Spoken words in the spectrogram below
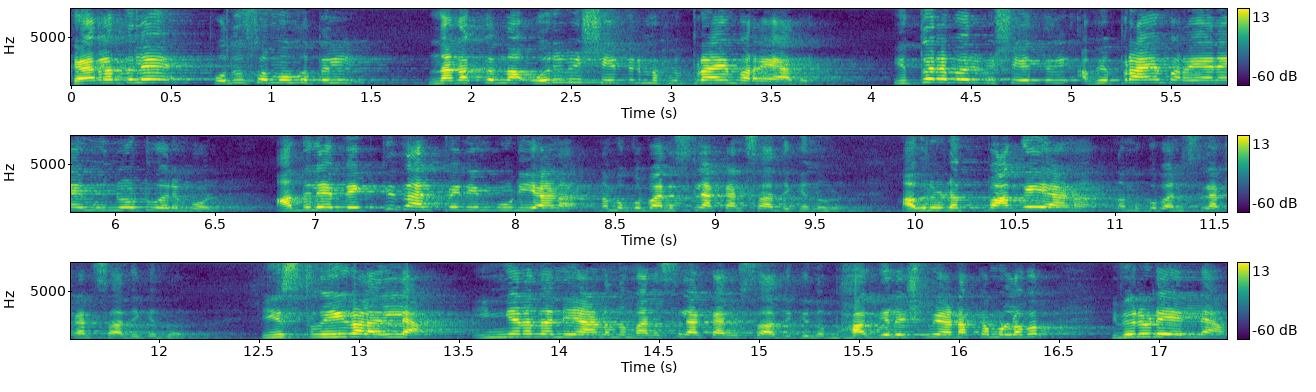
കേരളത്തിലെ പൊതുസമൂഹത്തിൽ നടക്കുന്ന ഒരു വിഷയത്തിനും അഭിപ്രായം പറയാതെ ഇത്തരമൊരു വിഷയത്തിൽ അഭിപ്രായം പറയാനായി മുന്നോട്ട് വരുമ്പോൾ അതിലെ വ്യക്തി താല്പര്യം കൂടിയാണ് നമുക്ക് മനസ്സിലാക്കാൻ സാധിക്കുന്നത്. അവരുടെ പകയാണ് നമുക്ക് മനസ്സിലാക്കാൻ സാധിക്കുന്നത്. ഈ സ്ത്രീകളെല്ലാം ഇങ്ങനെ തന്നെയാണെന്ന് മനസ്സിലാക്കാൻ സാധിക്കുന്നു. ഭാഗ്യലക്ഷ്മി അടക്കമുള്ളവർ ഇവരുടെ എല്ലാം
